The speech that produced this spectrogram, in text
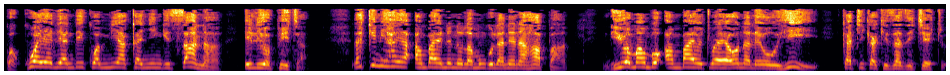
kwa kuwa yaliandikwa miaka nyingi sana iliyopita. Lakini haya ambayo neno la mungu lanena hapa ndiyo mambo ambayo twayaona leo hii katika kizazi chetu.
